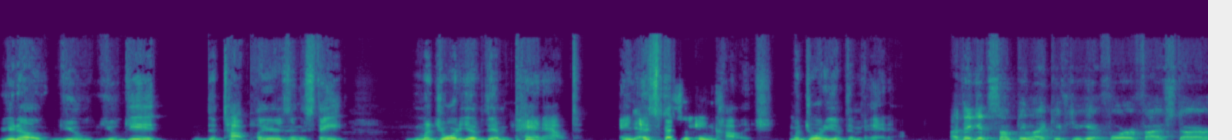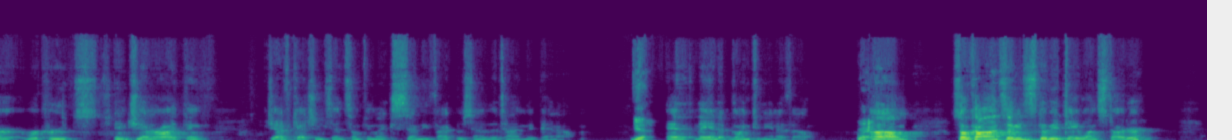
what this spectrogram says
you know, you you get the top players in the state, majority of them pan out, and Yes. especially in college, majority of them pan out. I think it's something like if you get four or five star recruits in general, I think Jeff Ketchum said something like 75% of the time they pan out. Yeah. And they end up going to the NFL. Right. Um, so Colin Simmons is going to be a day one starter.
